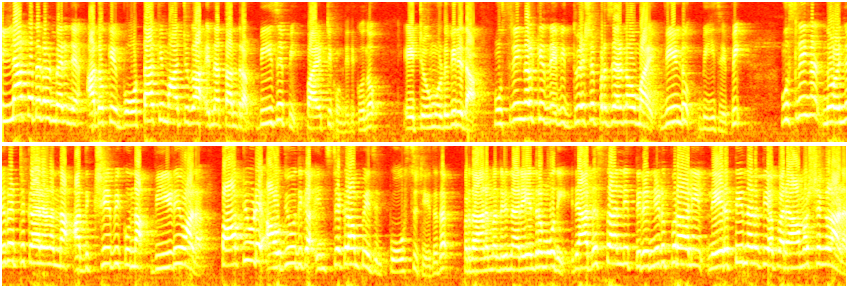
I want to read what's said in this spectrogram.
ഇല്ലാ കഥകൾ മെരിഞ്ഞ് അതൊക്കെ വോട്ടാക്കി മാറ്റുക എന്ന തന്ത്രം ബി ജെ പി പയറ്റിക്കൊണ്ടിരിക്കുന്നു. ഏറ്റവും ഒടുവിലിത മുസ്ലിങ്ങൾക്കെതിരെ വിദ്വേഷ പ്രചരണവുമായി വീണ്ടും ബി ജെ പി. മുസ്ലിങ്ങൾ നുഴഞ്ഞുകയറ്റക്കാരാണെന്ന അധിക്ഷേപിക്കുന്ന വീഡിയോ ആണ് പാർട്ടിയുടെ ഔദ്യോഗിക ഇൻസ്റ്റഗ്രാം പേജിൽ പോസ്റ്റ് ചെയ്തത്. പ്രധാനമന്ത്രി നരേന്ദ്രമോദി രാജസ്ഥാനിലെ തിരഞ്ഞെടുപ്പ് റാലിയിൽ നേരത്തെ നടത്തിയ പരാമർശങ്ങളാണ്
